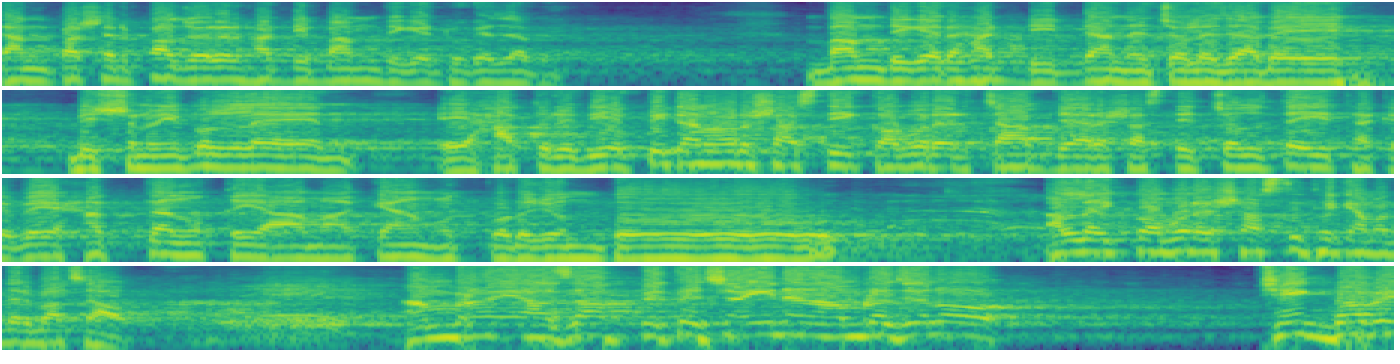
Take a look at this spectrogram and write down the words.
ডান পাশের পাজরের হাড্ডি বাম দিকে ঢুকে যাবে। বাম দিকের হাড্ডি ডানে চলে যাবে। বিষ্ণুই বললেন, এই হাতুড়ি দিয়ে পিটানোর শাস্তি, কবরের চাপ দেওয়ার শাস্তি চলতেই থাকবে, হাত্তাল কিয়ামা পর্যন্ত। আল্লাহ কবরের শাস্তি থেকে আমাদের বাঁচাও। আমরা এই আজাব পেতে চাই না, আমরা যেন ঠিকভাবে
